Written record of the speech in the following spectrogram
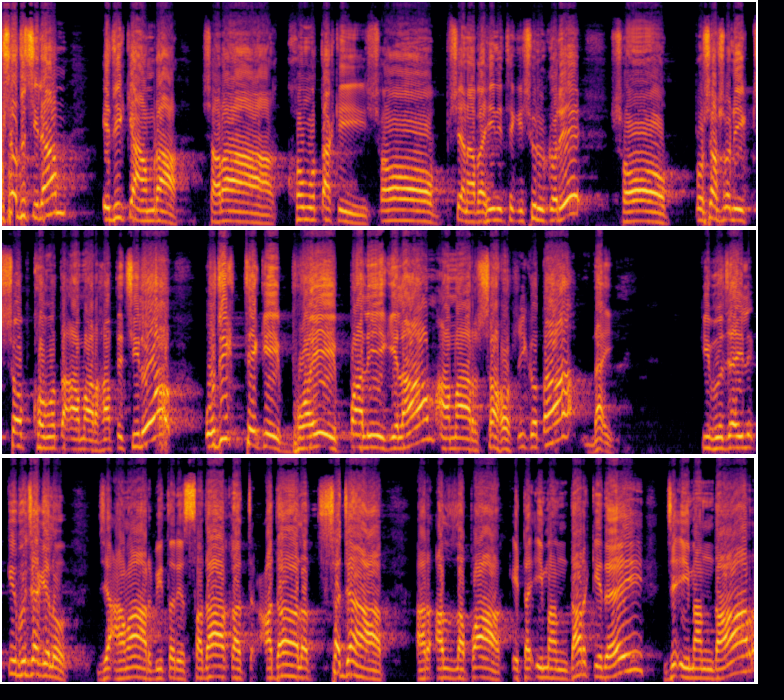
অসাধু ছিলাম, এদিকে আমরা সারা ক্ষমতাকে সব সেনাবাহিনী থেকে শুরু করে সব প্রশাসনিক সব ক্ষমতা আমার হাতে ছিল, ওদিক থেকে ভয়ে পালিয়ে গেলাম, আমার সাহসিকতা নাই। কি বুঝাইল, কি বোঝা গেল? যে আমার ভিতরে সাদাকাত, আদালত সাজাত আর আল্লাহ পাক এটা ইমানদারকে দেয় যে ইমানদার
